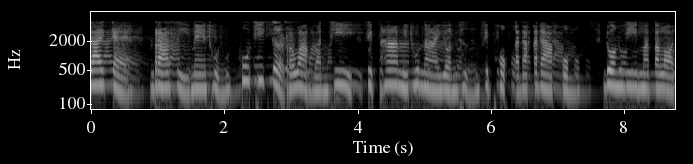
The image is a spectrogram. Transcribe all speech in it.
ได้แก่ ราศีเมถุนผู้ที่เกิดระหว่างวันที่ 15 มิถุนายนถึง 16 กรกฎาคม ดวงดีมาตลอด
